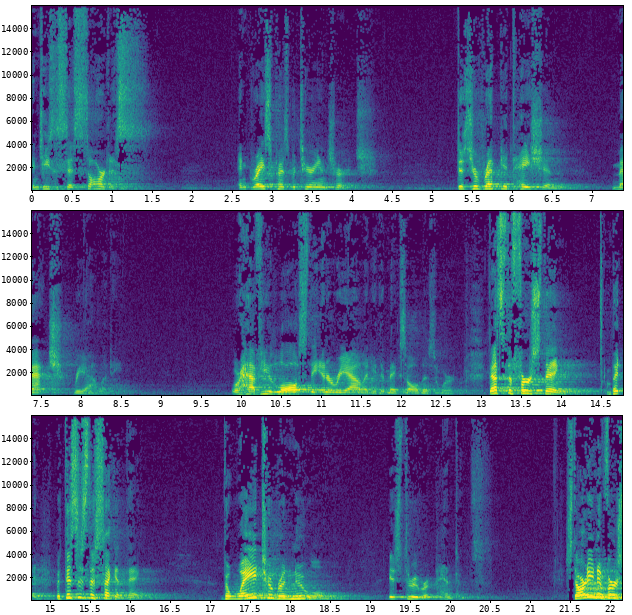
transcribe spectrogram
And Jesus says, Sardis and Grace Presbyterian Church, does your reputation match reality? Or have you lost the inner reality that makes all this work? That's the first thing. But, but this is the second thing. The way to renewal is through repentance. Starting in verse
